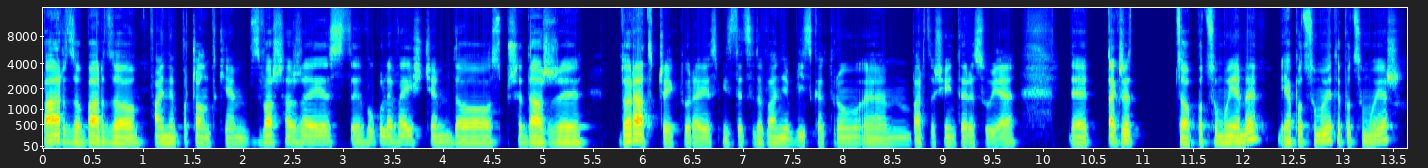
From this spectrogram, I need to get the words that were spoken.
bardzo, bardzo fajnym początkiem, zwłaszcza, że jest w ogóle wejściem do sprzedaży doradczej, która jest mi zdecydowanie bliska, którą bardzo się interesuję. E, także co, podsumujemy? Ja podsumuję, ty podsumujesz?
